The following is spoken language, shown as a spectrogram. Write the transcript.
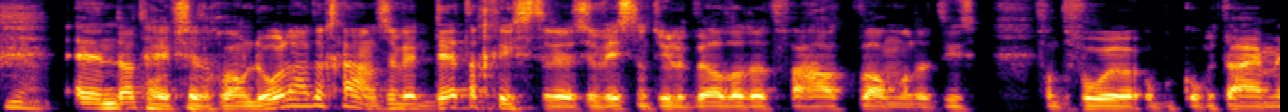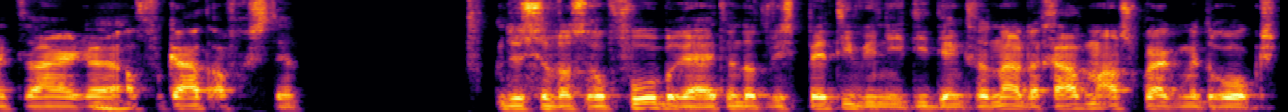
Ja. En dat heeft ze er gewoon door laten gaan. Ze werd 30 gisteren. Ze wist natuurlijk wel dat het verhaal kwam, want het is van tevoren op een commentaar met haar eh, Ja. advocaat afgestemd. Dus ze was erop voorbereid en dat wist Patty weer niet. Die denkt van, nou, daar gaat mijn afspraak met Rox.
